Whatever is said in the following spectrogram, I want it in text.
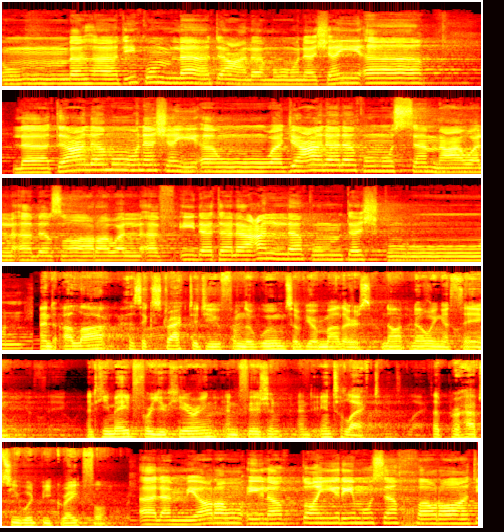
أمهاتكم لا تعلمون شيئا لا تعلمون شيئا وجعل لكم السمع والأبصار والأفئدة لعلكم تشكرون And Allah has extracted you from the wombs of your mothers, not knowing a thing. And He made for you hearing and vision and intellect, that perhaps you would be grateful. ألم يروا إلى الطير مسخرات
